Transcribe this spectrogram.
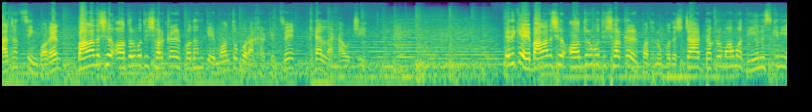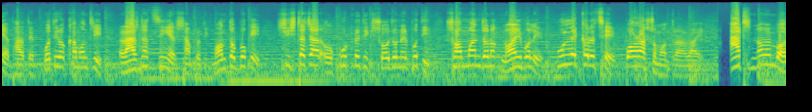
রাজনাথ সিং বলেন, বাংলাদেশের অন্তর্বর্তী সরকারের প্রধানকে মন্তব্য রাখার ক্ষেত্রে খেয়াল রাখা উচিত। এদিকে বাংলাদেশের অন্তর্বর্তী সরকারের প্রধান উপদেষ্টা ডক্টর মোহাম্মদ ইউনুসকে নিয়ে ভারতের প্রতিরক্ষা মন্ত্রী রাজনাথ সিং এর সাম্প্রতিক মন্তব্যকে শিষ্টাচার ও কূটনৈতিক সৌজন্যের প্রতি সম্মানজনক নয় বলে উল্লেখ করেছে পররাষ্ট্র মন্ত্রণালয়। আট নভেম্বর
